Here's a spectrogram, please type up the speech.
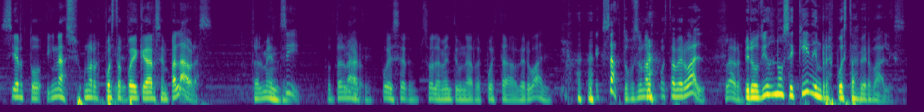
¿Cierto, Ignacio? Una respuesta puede quedarse en palabras. Totalmente. Sí. Totalmente. Puede ser solamente una respuesta verbal. Exacto, pues una respuesta verbal. Claro. Pero Dios no se queda en respuestas verbales.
